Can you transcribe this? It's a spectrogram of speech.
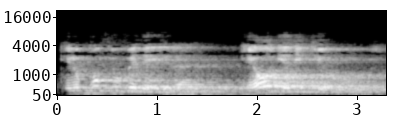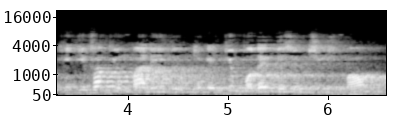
che non può più vedere, che odia di più, che gli fa più male di tutto, che è più potente esorcismo,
